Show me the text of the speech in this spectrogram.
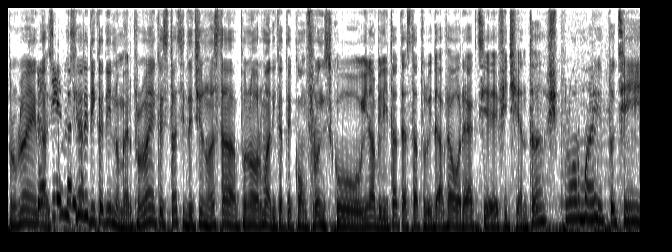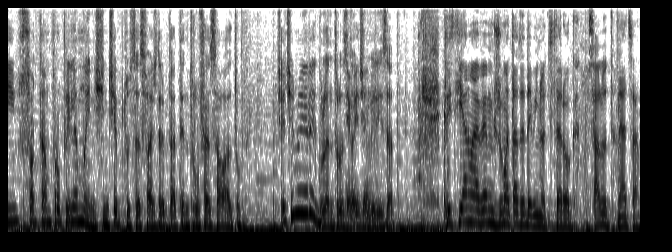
Problema e, Da, da, și fiecare poliția dată. ridică din numeri. Problema e că situații de genul ăsta, până la urmă, adică te confrunți cu inabilitatea statului de a avea o reacție eficientă și, până la urmă, ai- îți iei sorta în propriile mâini și începi tu să-ți faci dreptate într-un fel sau altul. Ceea ce nu e regulă într-un stat Evident. civilizat. Cristian, mai avem jumătate de minut, te rog. Salut! Neața.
